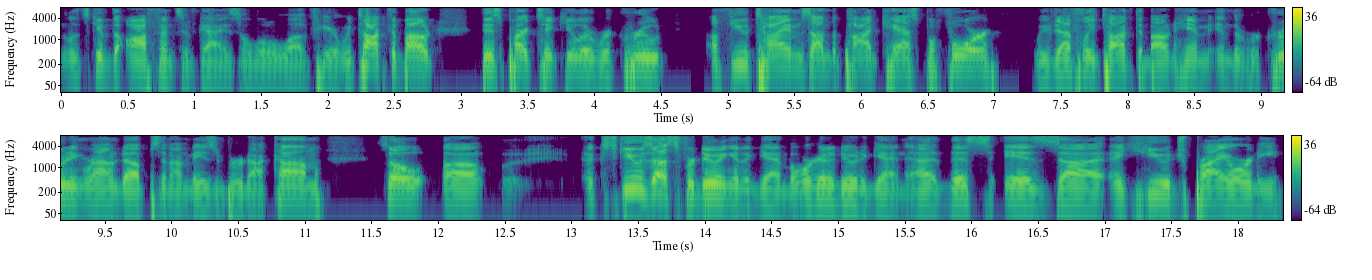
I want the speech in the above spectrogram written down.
let's give the offensive guys a little love here. We talked about this particular recruit a few times on the podcast before. We've definitely talked about him in the recruiting roundups and on MaizenBrew.com. So uh, excuse us for doing it again, but we're going to do it again. Uh, this is uh, a huge priority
